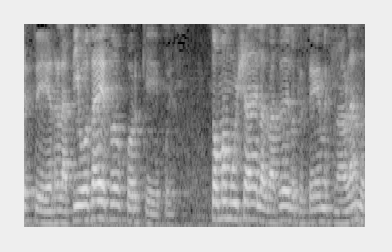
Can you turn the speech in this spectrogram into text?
este, relativos a eso porque, pues, toma mucha de las bases de lo que ustedes me están hablando.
